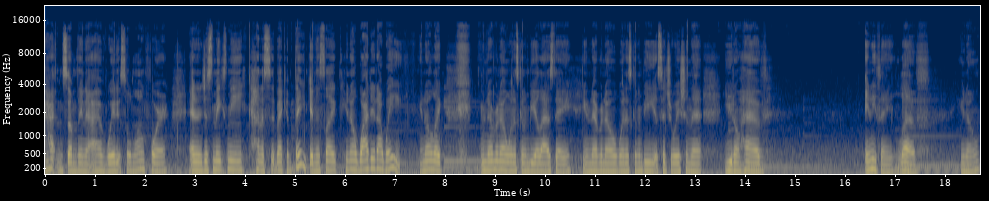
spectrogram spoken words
gotten something that I have waited so long for. And it just makes me kind of sit back and think. And it's like, you know, why did I wait? You know, like, you never know when it's going to be your last day. You never know when it's going to be a situation that you don't have anything left, you know?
